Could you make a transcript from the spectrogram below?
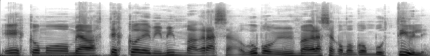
es como me abastezco de mi misma grasa, ocupo mi misma grasa como combustible.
